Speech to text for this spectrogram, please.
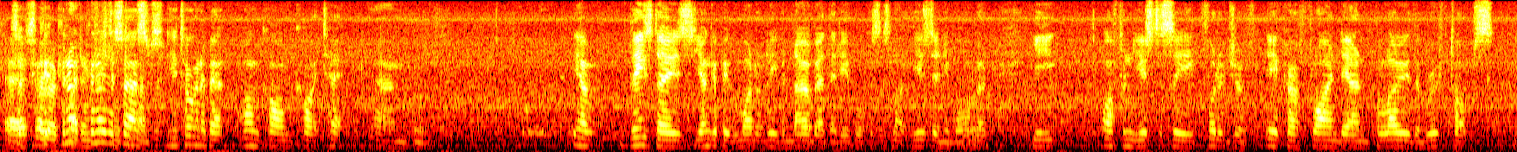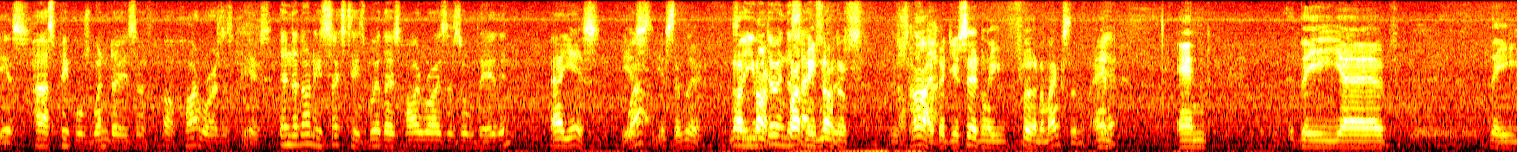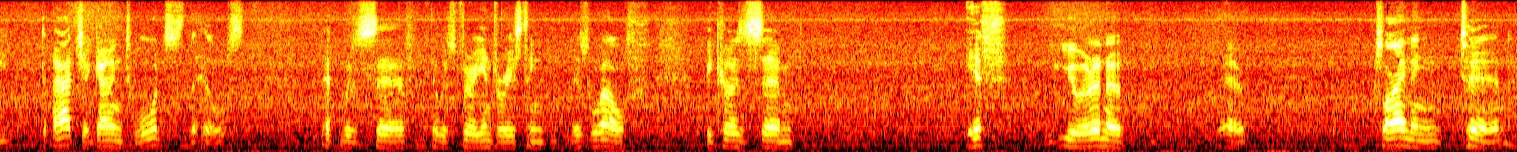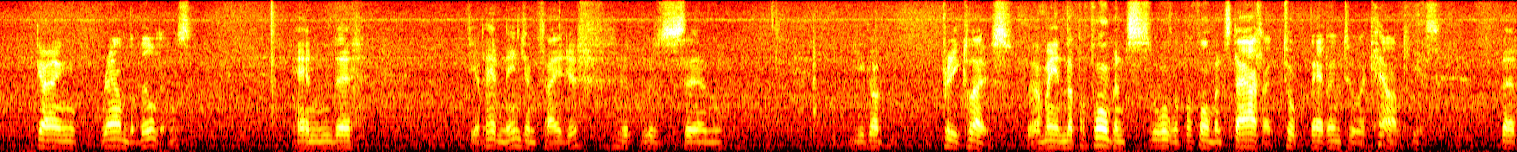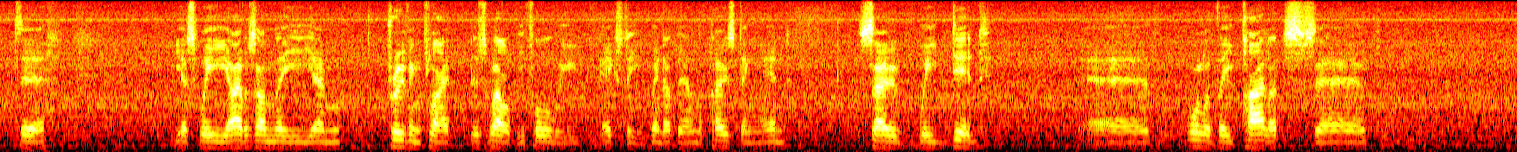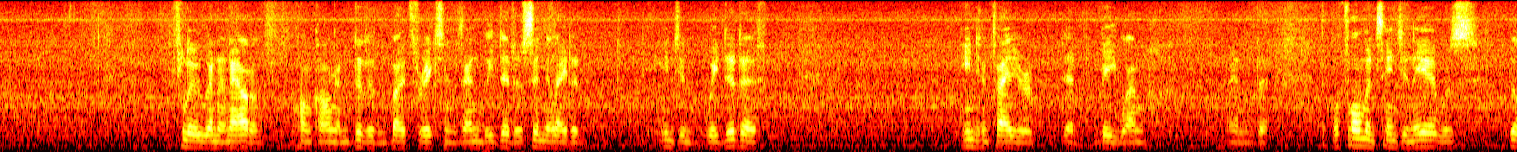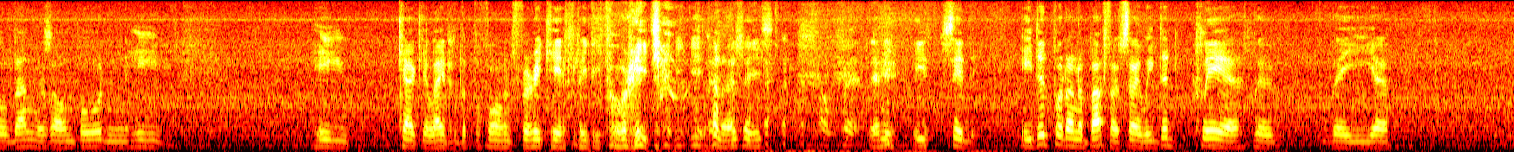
uh, So, so can, can I, can I just interesting ask, you're talking about Hong Kong Kai Tak. Um, Mm. You know, these days younger people might not even know about that airport because it's not used anymore, Mm. but you often used to see footage of aircraft flying down below the rooftops Yes, past people's windows of, of high rises. yes. In the 1960s, were those high rises all there then? Ah, yes, yes, Wow. yes, they were. So Not, you were not- doing the probably same not as, Not as high, but you certainly flew in amongst them. And Yeah. and the uh, the departure going towards the hills, that was uh, that was very interesting as well, because um, if you were in a, a climbing turn going round the buildings, and uh, you'd had an engine failure, it was um, you got pretty close. I mean, the performance, all the performance data took that into account. Yes. But uh, yes, we I was on the um, proving flight as well before we actually went up there on the posting, and so we did. Uh, all of the pilots uh, flew in and out of Hong Kong and did it in both directions, and we did a simulated engine. We did a engine failure at, at V1, and uh, the performance engineer was Bill Dunn was on board, and he he calculated the performance very carefully before each one of these. Then he, he said he did put on a buffer, so we did clear the the uh,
